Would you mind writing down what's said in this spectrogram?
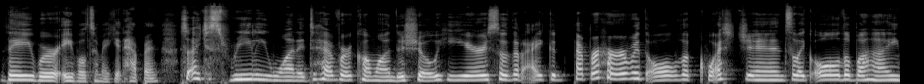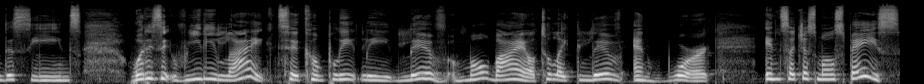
they were able to make it happen. So I just really wanted to have her come on the show here so that I could pepper her with all the questions, like all the behind the scenes. What is it really like to completely live mobile, to like live and work in such a small space?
